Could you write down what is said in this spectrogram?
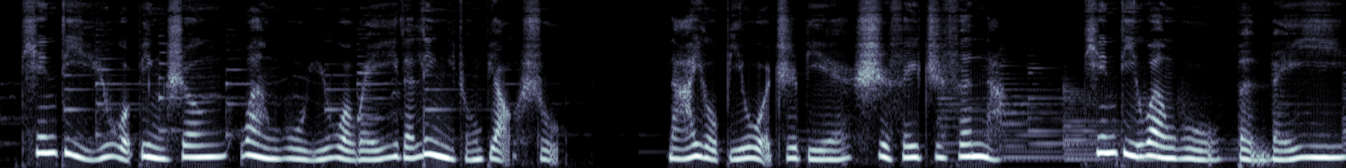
“天地与我并生，万物与我为一”的另一种表述。哪有彼我之别，是非之分呐？天地万物本为一，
